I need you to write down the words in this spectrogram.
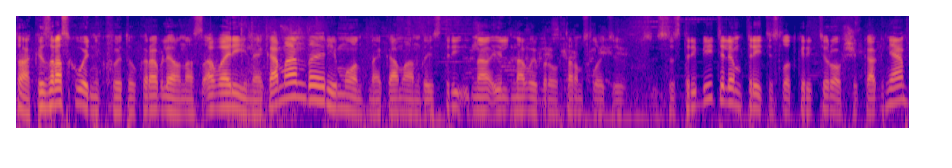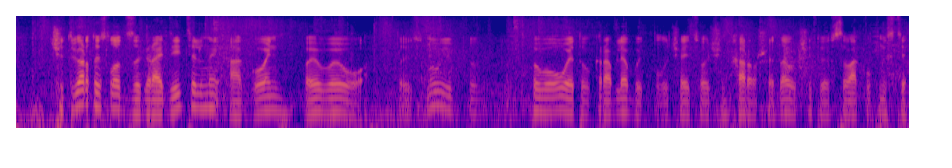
Так, из расходников у этого корабля у нас аварийная команда, ремонтная команда истри... на, или на выбор во втором слоте с истребителем, третий слот корректировщик огня, Четвертый слот заградительный огонь ПВО. То есть, ну и ПВО этого корабля будет, получается, очень хорошее, да, учитывая в совокупности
